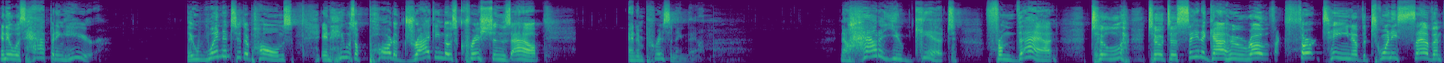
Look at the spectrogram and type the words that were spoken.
and it was happening here. They went into their homes, and he was a part of dragging those Christians out and imprisoning them. Now, how do you get from that to, to, to seeing a guy who wrote like 13 of the 27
